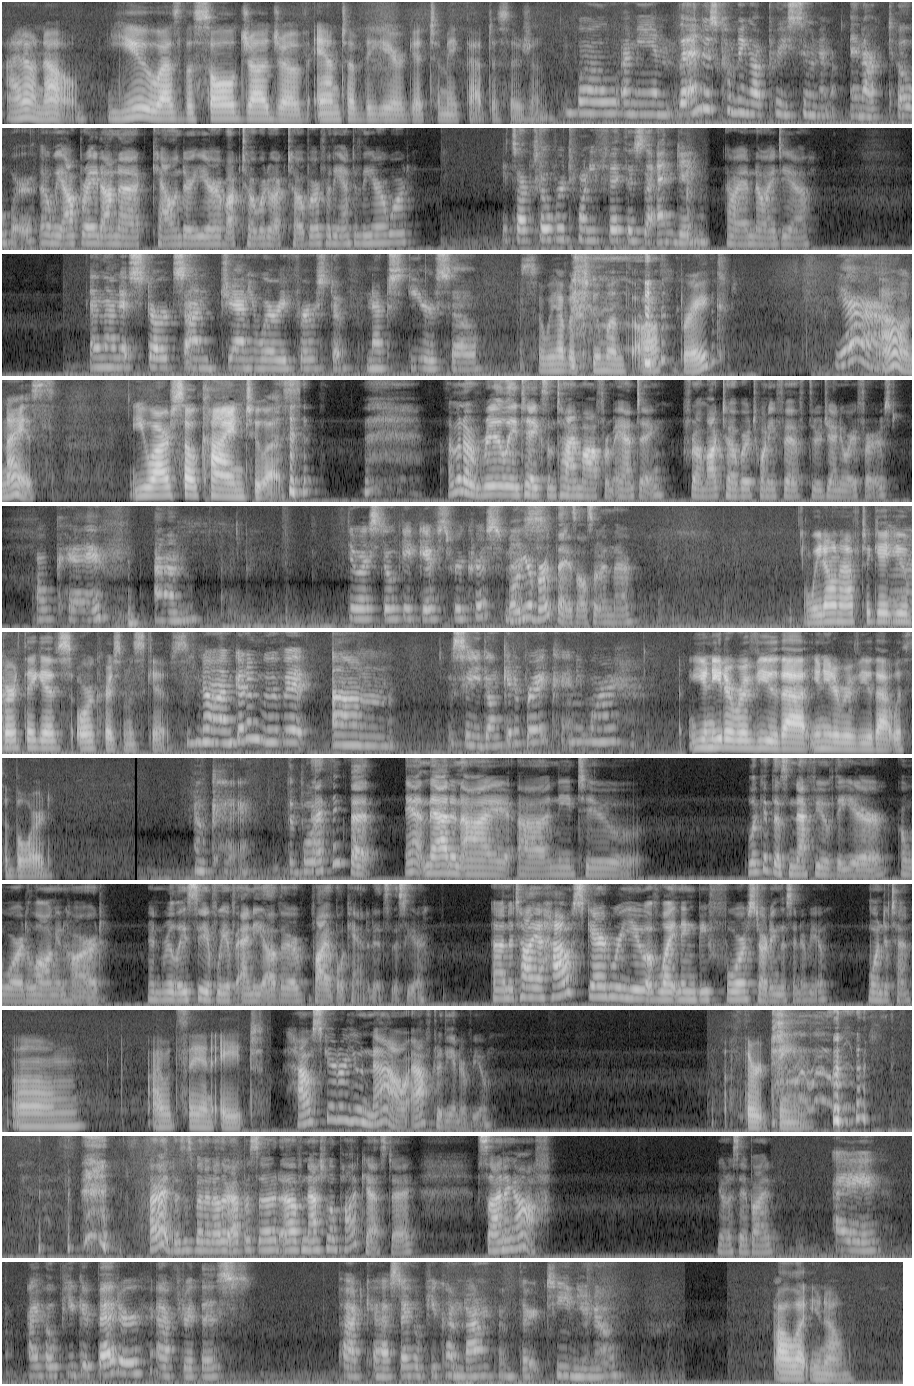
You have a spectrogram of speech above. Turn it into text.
I don't know. You, as the sole judge of Aunt of the Year, get to make that decision. Well, I mean, the end is coming up pretty soon in, in October. and we operate on a calendar year of October to October for the Aunt of the Year award. It's October 25th is the ending. Oh, I had no idea. And then it starts on January 1st of next year, so. So we have a two month off break? Yeah. Oh, nice. You are so kind to us. I'm gonna really take some time off from anting from October 25th through January 1st. Okay. Um. Do I still get gifts for Christmas? Well, your birthday is also in there. we don't have to get you birthday gifts or Christmas gifts. No, I'm gonna move it. Um. So you don't get a break anymore. You need to review that. You need to review that with the board. Okay. The board. I think that Aunt Nat and I uh, need to look at this Nephew of the Year award long and hard and really see if we have any other viable candidates this year. Uh, Natalia, how scared were you of lightning before starting this interview? One to ten. Um, I would say an eight. How scared are you now after the interview? 13. All right, this has been another episode of National Podcast Day. Signing off. You want to say bye? I. I hope you get better after this podcast. I hope you come down from 13. You know. I'll let you know.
